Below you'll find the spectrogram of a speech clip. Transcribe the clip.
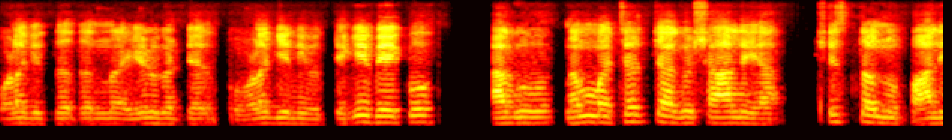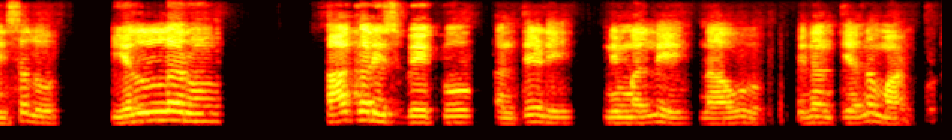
ಒಳಗಿದ್ದದನ್ನ ಏಳು ಗಂಟೆ ಒಳಗೆ ನೀವು ತೆಗಿಬೇಕು. ಹಾಗೂ ನಮ್ಮ ಚರ್ಚ್ ಹಾಗೂ ಶಾಲೆಯ ಶಿಸ್ತನ್ನು ಪಾಲಿಸಲು ಎಲ್ಲರೂ ಸಹಕರಿಸಬೇಕು ಅಂತೇಳಿ ನಿಮ್ಮಲ್ಲಿ ನಾವು ವಿನಂತಿಯನ್ನ ಮಾಡಿಕೊಡ್ತೇವೆ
